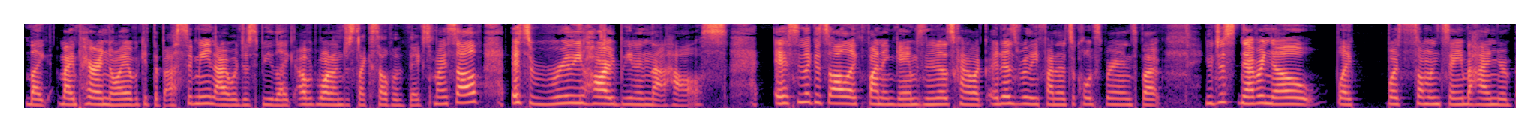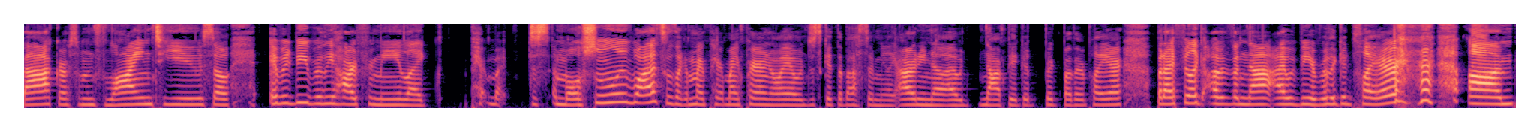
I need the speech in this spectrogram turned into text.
like my paranoia would get the best of me, and I would just be like I would want to just like self evict myself. It's really hard being in that house. It seems like it's all like fun and games, and it is kind of like it is really fun. It's a cool experience, but you just never know like what someone's saying behind your back or if someone's lying to you. So it would be really hard for me, like just emotionally wise, because like my par- my paranoia would just get the best of me. Like I already know I would not be a good Big Brother player, but I feel like other than that, I would be a really good player. um,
